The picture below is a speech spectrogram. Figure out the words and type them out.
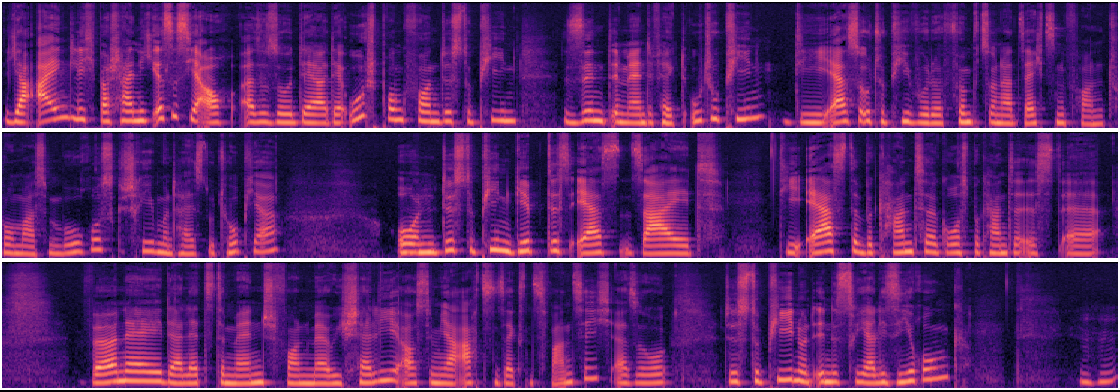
ja eigentlich, wahrscheinlich ist es ja auch, also so der, der Ursprung von Dystopien sind im Endeffekt Utopien. Die erste Utopie wurde 1516 von Thomas Morus geschrieben und heißt Utopia. Und mhm. Dystopien gibt es erst seit die erste bekannte, großbekannte ist äh, Verney, der letzte Mensch von Mary Shelley aus dem Jahr 1826. Also Dystopien und Industrialisierung mhm.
